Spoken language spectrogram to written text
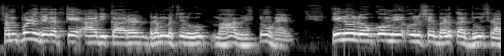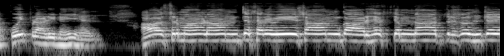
संपूर्ण जगत के आदि कारण ब्रह्मस्वरूप महाविष्णु हैं। तीनों लोकों में उनसे बढ़कर दूसरा कोई प्राणी नहीं है। आश्रमाणाम च सर्वेशा गार्हस्थ्यम नात्र संचय।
